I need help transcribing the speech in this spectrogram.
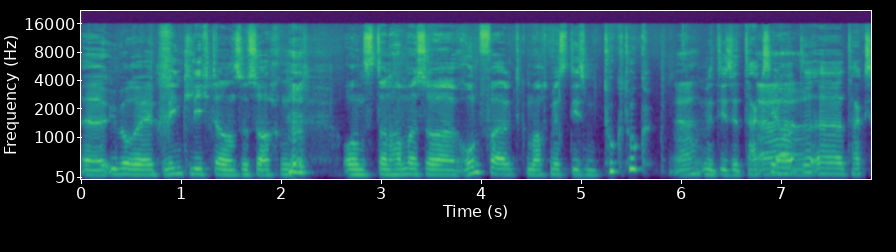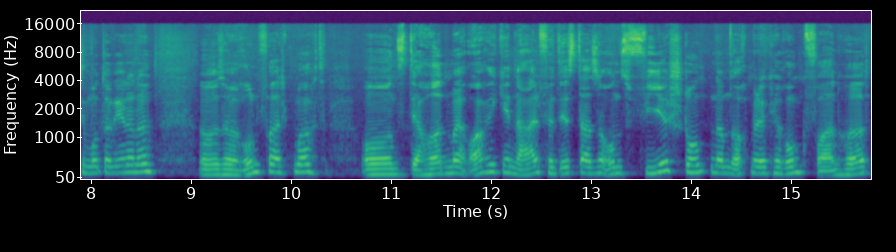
äh, überall Blinklichter und so Sachen. Und dann haben wir so eine Rundfahrt gemacht mit diesem Tuk-Tuk, Ja. mit diesen Taxi äh, Taximotorrädern. Da haben wir so eine Rundfahrt gemacht. Und der hat mal original für das, dass er uns vier Stunden am Nachmittag herumgefahren hat,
